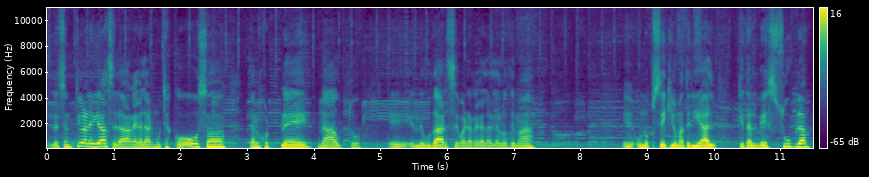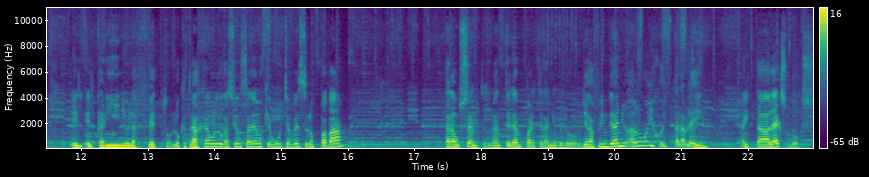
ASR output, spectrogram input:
El sentido de la Navidad se da a regalar muchas cosas, la mejor play, un auto, eh, endeudarse para regalarle a los demás eh, un obsequio material que tal vez supla el, cariño, el afecto. Los que trabajamos en educación sabemos que muchas veces los papás están ausentes durante gran parte del año, pero llega fin de año, ah, no, hijo, ahí está la Play, ahí está la Xbox,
